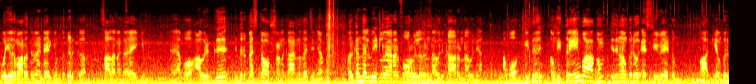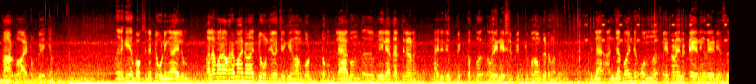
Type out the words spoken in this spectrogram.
ഉപജീവന മാർഗത്തിന് വേണ്ടിയായിരിക്കും ഇതൊക്കെ എടുക്കുക. സാധാരണക്കാരായിരിക്കും. അപ്പോൾ അവർക്ക് ഇതൊരു ബെസ്റ്റ് ഓപ്ഷനാണ് കാരണം എന്താ വെച്ച് കഴിഞ്ഞാൽ അവർക്ക് എന്തായാലും വീട്ടിൽ വേറെ ഫോർ വീലർ ഉണ്ടാവില്ല കാർ ഉണ്ടാവില്ല. അപ്പോൾ ഇത് നമുക്ക് ഇത്രയും ഭാഗം ഇതിന് നമുക്കൊരു എസ് യു വി ആയിട്ടും ബാക്കി നമുക്കൊരു കാർഗോ ആയിട്ടും ഉപയോഗിക്കാം. അതിന് ഗിയർ ബോക്സിന്റെ ട്യൂണിംഗ് ആയാലും നല്ല മനോഹരമായിട്ടാണ് ട്യൂൺ ചെയ്ത് വെച്ചിരിക്കുന്നത്. നമുക്ക് ഒട്ടും ലാഗും ഫീൽ ചെയ്യാത്ത തരത്തിലാണ് അതിന്റെ ഒരു പിക്കപ്പ് ഒരു ഇനീഷ്യൽ പിക്കപ്പ് നമുക്ക് കിട്ടുന്നുണ്ട് പിന്നെ അഞ്ച് പോയിന്റ് ഒന്ന് മീറ്ററാണ് അതിന്റെ ടേണിങ് റേഡിയസ്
